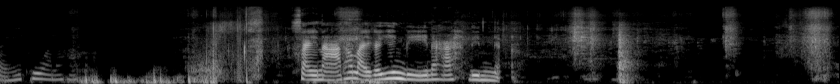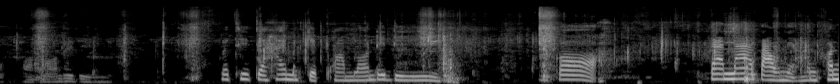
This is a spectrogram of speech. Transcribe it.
ส่ให้ทั่วนะคะ ใส่หนาเท่าไหร่ก็ยิ่งดีนะคะ ดินเนี่ยอบความร้อนได้ดีเพื่อที่จะให้มันเก็บความร้อนได้ดี แล้วก็ด้านหน้าเตาเนี่ยมันค่อน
